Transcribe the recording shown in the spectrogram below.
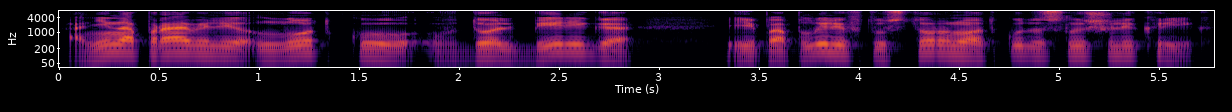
Они направили лодку вдоль берега и поплыли в ту сторону, откуда слышали крик.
